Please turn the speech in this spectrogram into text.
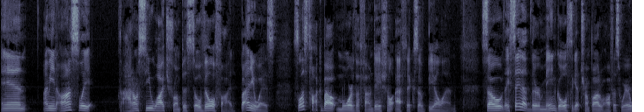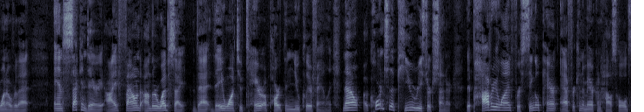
And I mean, honestly, I don't see why Trump is so vilified. But, anyways, so let's talk about more of the foundational ethics of BLM. So they say that their main goal is to get Trump out of office. We went over that. And secondary, I found on their website that they want to tear apart the nuclear family. Now, according to the Pew Research Center, the poverty line for single parent African American households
